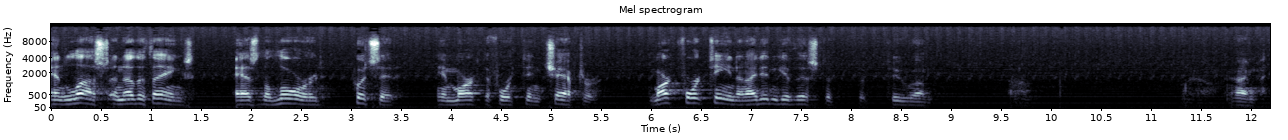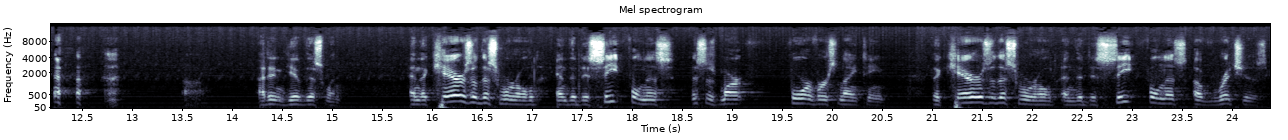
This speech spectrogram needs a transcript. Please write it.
and lust and other things, as the Lord puts it in Mark, the 14th chapter. Mark 14, and I didn't give this to, to, um, um, uh, I didn't give this one. And the cares of this world and the deceitfulness, this is Mark 4, verse 19. The cares of this world and the deceitfulness of riches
